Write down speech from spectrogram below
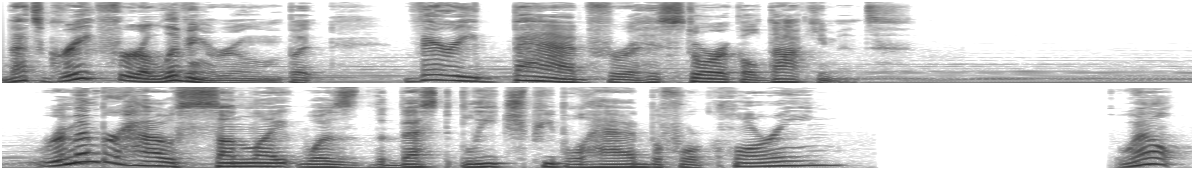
That's great for a living room, but very bad for a historical document. Remember how sunlight was the best bleach people had before chlorine? Well,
